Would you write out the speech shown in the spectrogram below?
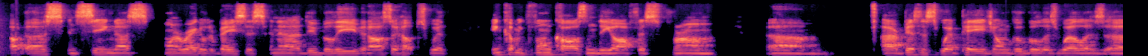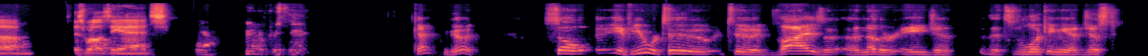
about us and seeing us on a regular basis, and then I do believe it also helps with incoming phone calls in the office from um, our business webpage on Google as well as um, as well as the ads. Yeah, hundred percent. Okay, good. So, if you were to to advise another agent that's looking at just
